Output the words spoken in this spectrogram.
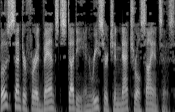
Bose Center for Advanced Study and Research in Natural Sciences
